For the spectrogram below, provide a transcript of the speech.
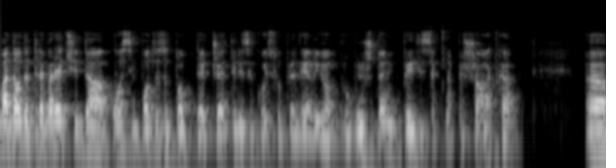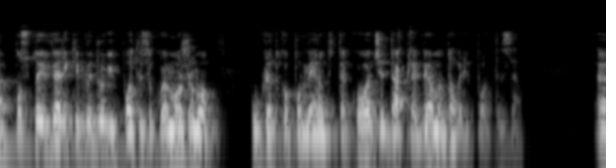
Mada ovde treba reći da osim poteza top D4 za koji se opredelio Rubinstein, pritisak na pešaka, e, postoji veliki broj drugih poteza koje možemo ukratko pomenuti takođe, dakle veoma dobri poteza. E,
